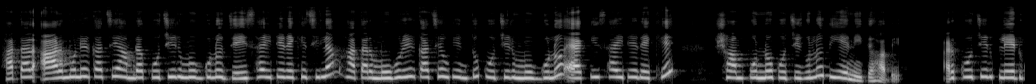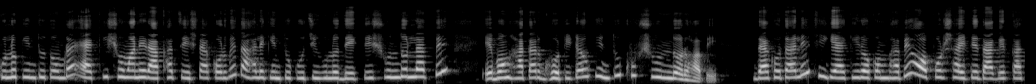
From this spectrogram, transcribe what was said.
হাতার আরমোলের কাছে আমরা কুচির মুখগুলো যেই সাইডে রেখেছিলাম, হাতার মুহুরির কাছেও কিন্তু কুচির মুখগুলো একই সাইডে রেখে সম্পূর্ণ কুচিগুলো দিয়ে নিতে হবে। আর কুচির প্লেটগুলো কিন্তু তোমরা একই সমানে রাখার চেষ্টা করবে, তাহলে কিন্তু কুচিগুলো দেখতে সুন্দর লাগবে এবং হাতার ঘটিটাও কিন্তু খুব সুন্দর হবে। দেখো তাহলে ঠিক একই রকমভাবে অপর সাইডে দাগের কাজ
